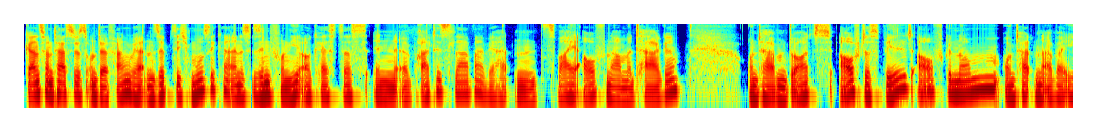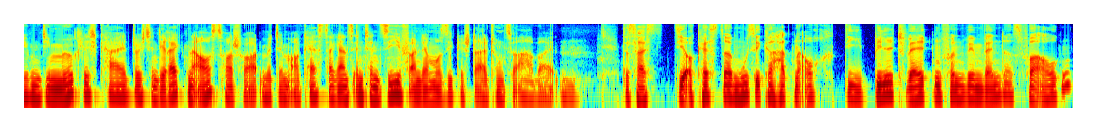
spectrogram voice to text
ganz fantastisches Unterfangen. Wir hatten 70 Musiker eines Sinfonieorchesters in äh, Bratislava. Wir hatten zwei Aufnahmetage und haben dort auf das Bild aufgenommen und hatten aber eben die Möglichkeit, durch den direkten Austausch mit dem Orchester ganz intensiv an der Musikgestaltung zu arbeiten. Das heißt, die Orchestermusiker hatten auch die Bildwelten von Wim Wenders vor Augen?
